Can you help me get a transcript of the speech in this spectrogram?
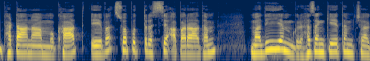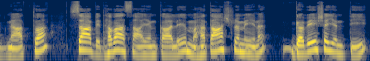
भटानां मुखात् एव स्वपुत्रस्य अपराधं मदीयं गृहसङ्केतं च ज्ञात्वा सा विधवा सायङ्काले महताश्रमेण गवेषयन्ती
